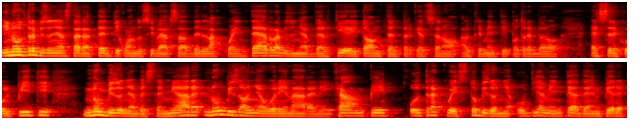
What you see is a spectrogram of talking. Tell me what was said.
Inoltre bisogna stare attenti quando si versa dell'acqua in terra, bisogna avvertire i tomten perché sennò altrimenti potrebbero essere colpiti, non bisogna bestemmiare, non bisogna urinare nei campi. Oltre a questo bisogna ovviamente adempiere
